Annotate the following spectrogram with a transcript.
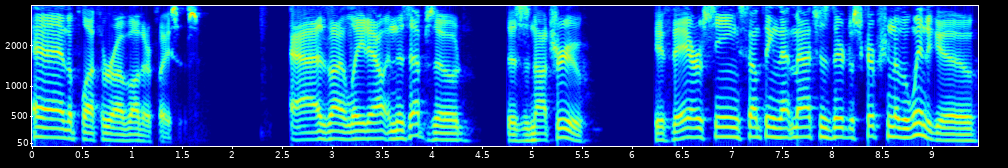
and a plethora of other places. As I laid out in this episode, this is not true. If they are seeing something that matches their description of the Wendigo,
